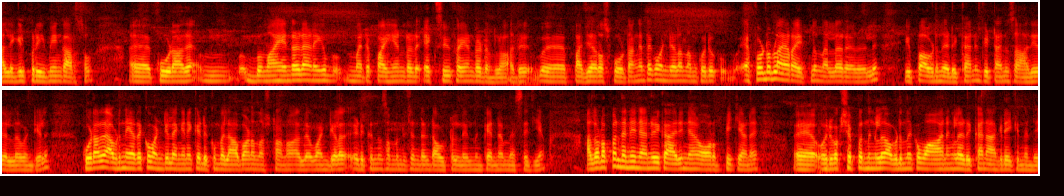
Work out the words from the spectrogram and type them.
അല്ലെങ്കിൽ പ്രീമിയം കാർസോ കൂടാതെ മഹേന്ദ്രയുടെ ആണെങ്കിൽ മറ്റേ five hundred X V five hundred ഉണ്ടല്ലോ അത് പജേറോ സ്പോർട്ട് അങ്ങനത്തെ വണ്ടികളാണ് നമുക്കൊരു അഫോർഡബിൾ ആയ റേറ്റിൽ നല്ല ലെവലിൽ ഇപ്പോൾ അവിടുന്ന് എടുക്കാനും കിട്ടാനും സാധ്യതയുള്ള വണ്ടികൾ. കൂടാതെ അവിടുന്ന് ഏതൊക്കെ വണ്ടികൾ എങ്ങനെയൊക്കെ എടുക്കുമ്പോൾ ലാഭമാണോ നഷ്ടമാണോ അല്ലെങ്കിൽ വണ്ടികൾ എടുക്കുന്ന സംബന്ധിച്ച് എന്തെങ്കിലും ഡൗട്ട് ഉണ്ടെങ്കിൽ നിങ്ങൾക്ക് എന്നെ മെസ്സേജ് ചെയ്യാം. അതോടൊപ്പം തന്നെ ഞാനൊരു കാര്യം ഞാൻ ഓർമ്മിപ്പിക്കുകയാണ്. ഒരുപക്ഷെ ഇപ്പം നിങ്ങൾ അവിടെ നിന്നൊക്കെ വാഹനങ്ങൾ എടുക്കാൻ ആഗ്രഹിക്കുന്നുണ്ട്.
